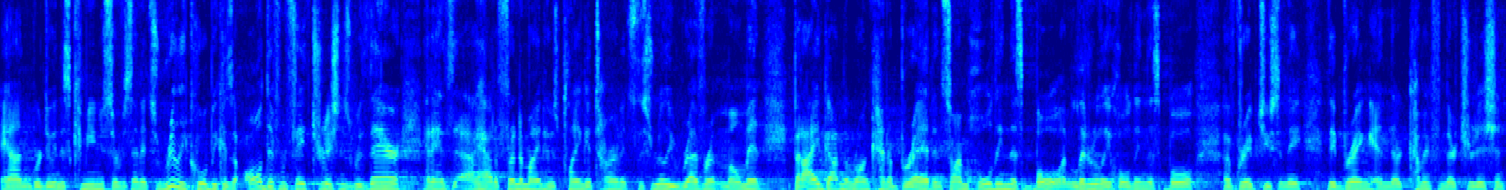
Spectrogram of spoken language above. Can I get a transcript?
and we're doing this communion service, and it's really cool because all different faith traditions were there, and I had a friend of mine who was playing guitar, and it's this really reverent moment, but I had gotten the wrong kind of bread, and so I'm holding this bowl, I'm literally holding this bowl of grape juice, and they, they bring, and they're coming from their tradition,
